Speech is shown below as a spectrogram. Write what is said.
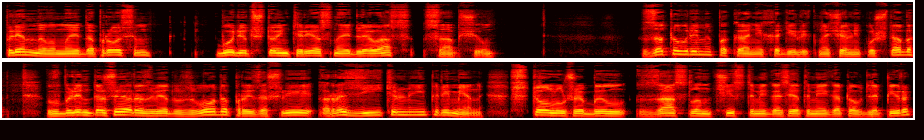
Пленного мы допросим. Будет что интересное для вас, сообщу. За то время, пока они ходили к начальнику штаба, в блиндаже разведвзвода произошли разительные перемены. Стол уже был заслан чистыми газетами и готов для пира.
